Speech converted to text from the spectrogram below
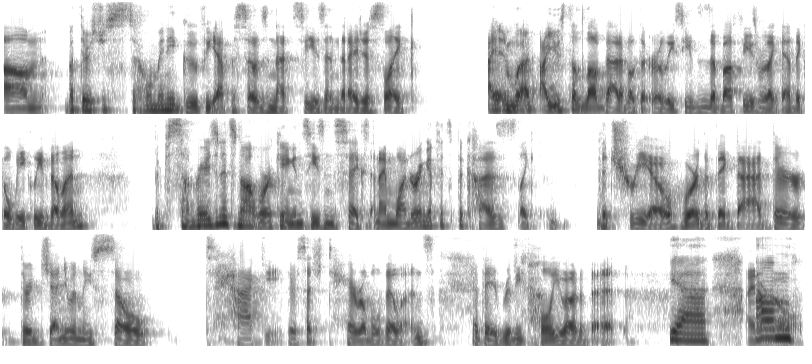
Um, but there's just so many goofy episodes in that season that I just like. I and what I used to love that about the early seasons of Buffy's, where like they had like a weekly villain but for some reason it's not working in season six and i'm wondering if it's because like the trio who are the big bad they're they're genuinely so tacky they're such terrible villains that they really pull you out of it yeah. i don't Um, know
